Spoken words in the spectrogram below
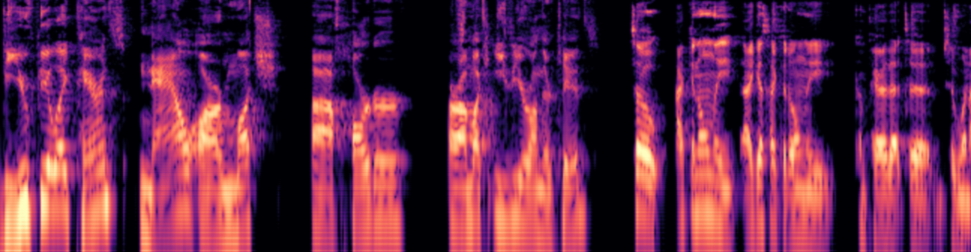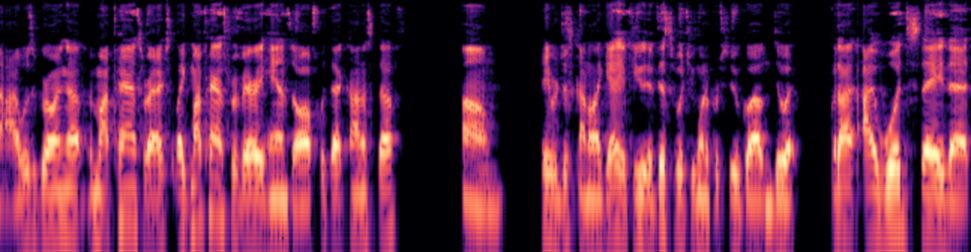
Do you feel like parents now are much uh, harder or are much easier on their kids? So I can only, I guess I could only compare that to, to when I was growing up. And my parents were actually, like, my parents were very hands off with that kind of stuff. Um, they were just kind of like, hey, if you, if this is what you want to pursue, go out and do it. But I, I would say that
